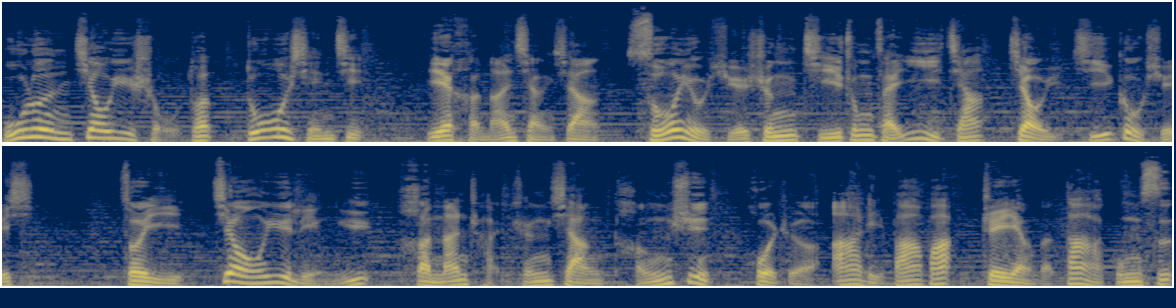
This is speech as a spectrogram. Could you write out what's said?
无论教育手段多先进，也很难想象所有学生集中在一家教育机构学习。所以，教育领域很难产生像腾讯或者阿里巴巴这样的大公司。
